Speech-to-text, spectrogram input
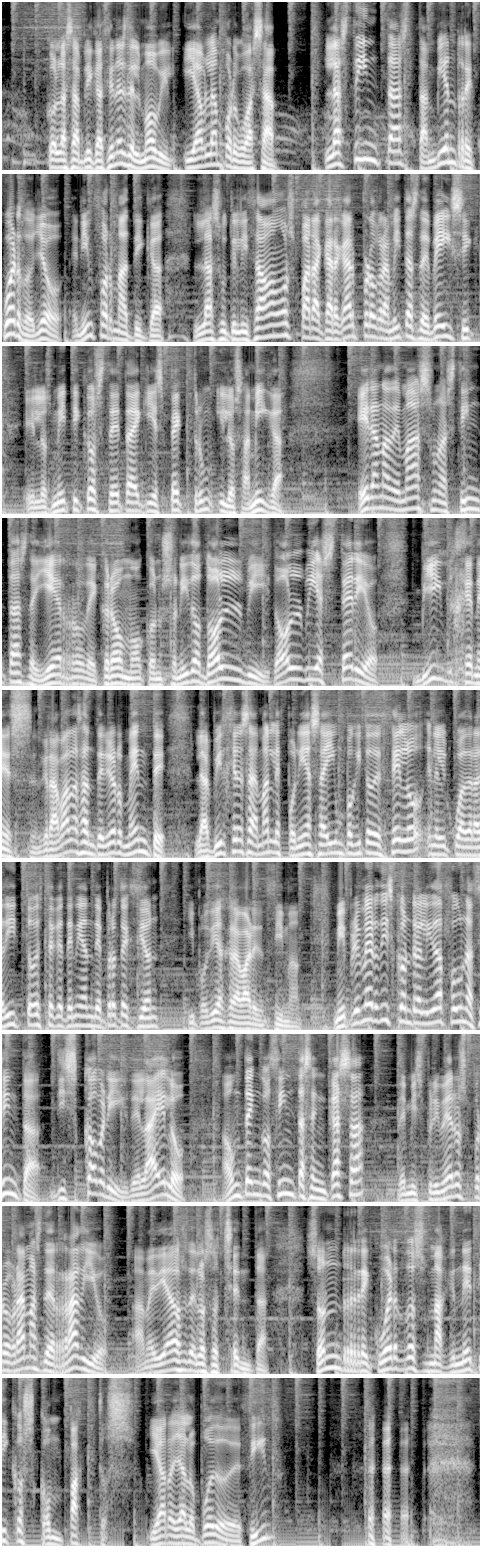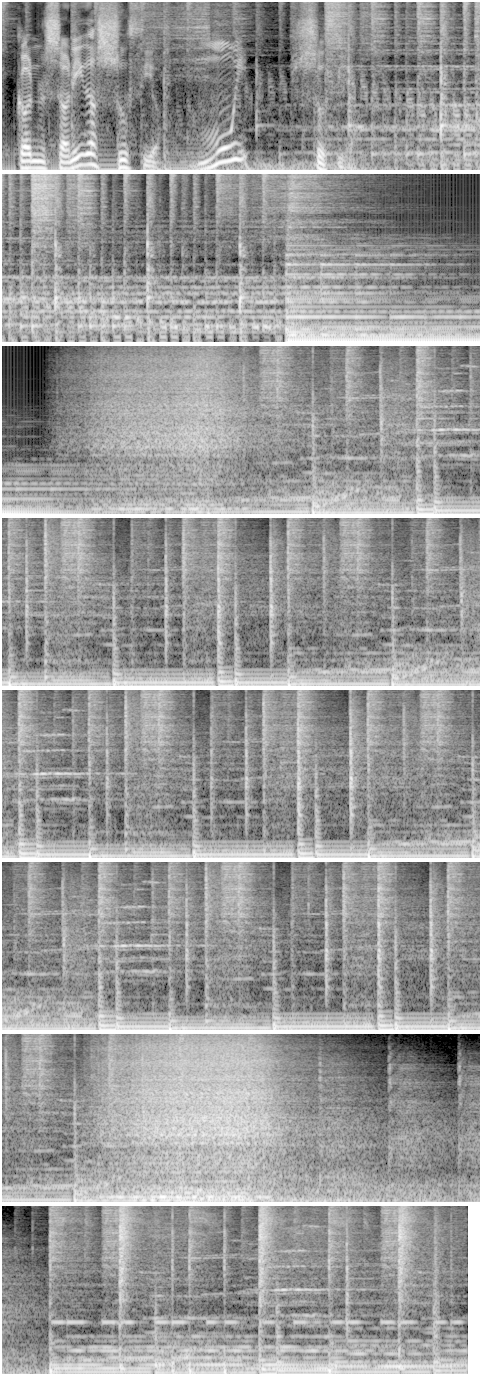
con las aplicaciones del móvil y hablan por WhatsApp. Las cintas, también recuerdo yo, en informática, las utilizábamos para cargar programitas de BASIC y los míticos ZX Spectrum y los Amiga. Eran además unas cintas de hierro, de cromo, con sonido Dolby, Dolby estéreo, vírgenes, grabadas anteriormente. Las vírgenes además les ponías ahí un poquito de celo en el cuadradito este que tenían de protección y podías grabar encima. Mi primer disco en realidad fue una cinta, Discovery, de la ELO. Aún tengo cintas en casa de mis primeros programas de radio a mediados de los 80. Son recuerdos magnéticos compactos. Y ahora ya lo puedo decir. con sonido sucio, muy sucio.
